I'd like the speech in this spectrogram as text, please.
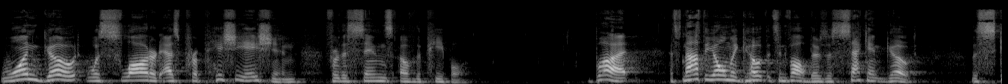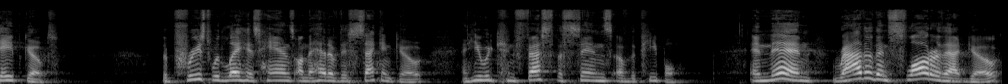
one goat was slaughtered as propitiation for the sins of the people. But it's not the only goat that's involved. There's a second goat, the scapegoat. The priest would lay his hands on the head of this second goat, and he would confess the sins of the people. And then, rather than slaughter that goat,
